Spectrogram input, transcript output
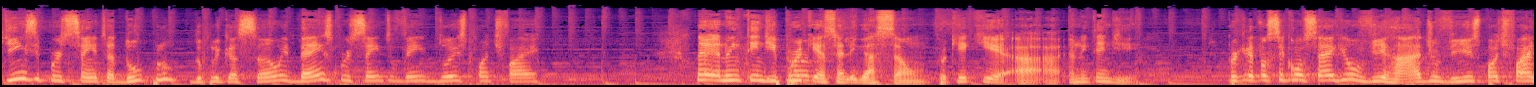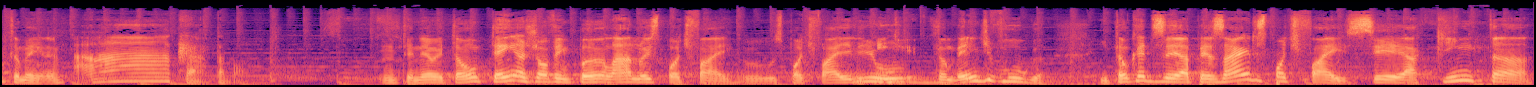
15% é duplo, duplicação, e 10% vem do Spotify. Não, eu não entendi por que essa ligação. Por que que... a- a- eu não entendi. Porque você consegue ouvir rádio via Spotify também, né? Ah, tá, tá bom. Entendeu? Então tem a Jovem Pan lá no Spotify. O Spotify ele o- também divulga. Então quer dizer, apesar do Spotify ser a quinta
